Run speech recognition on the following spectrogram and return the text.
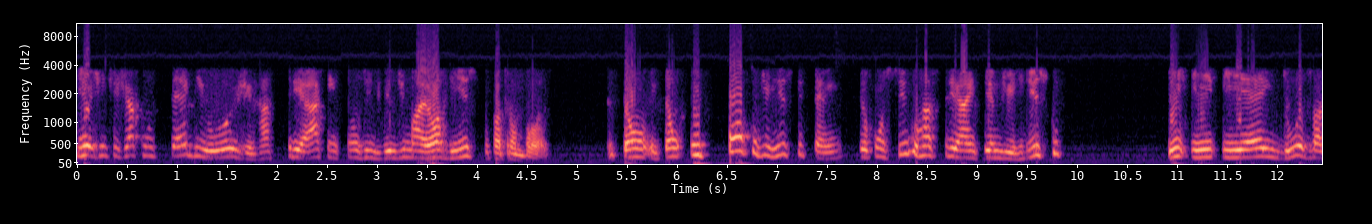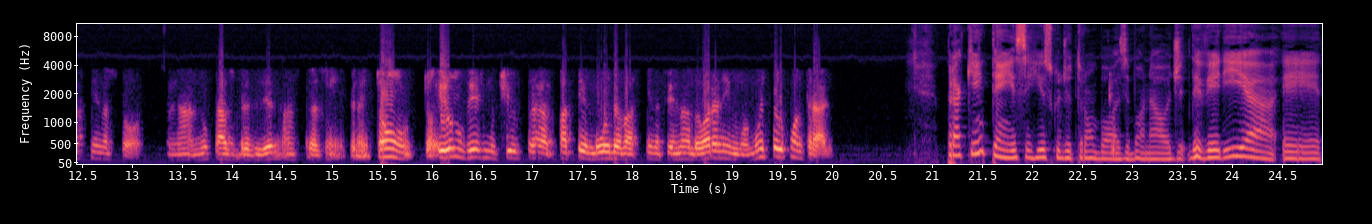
E a gente já consegue hoje rastrear quem são os indivíduos de maior risco para trombose. Então, então, o pouco de risco que tem, eu consigo rastrear em termos de risco e, e, e é em duas vacinas só. Na, no caso brasileiro, na AstraZeneca. Né? Então, então, eu não vejo motivo para temor da vacina, Fernanda, hora nenhuma. Muito pelo contrário. Para quem tem esse risco de trombose, Bonaldi, deveria é,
